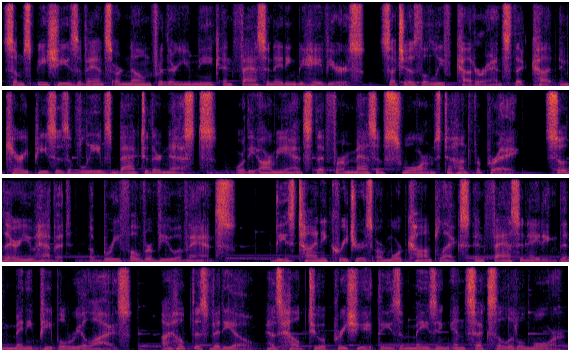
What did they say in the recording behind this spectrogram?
Some species of ants are known for their unique and fascinating behaviors, such as the leaf cutter ants that cut and carry pieces of leaves back to their nests, or the army ants that form massive swarms to hunt for prey. So there you have it, a brief overview of ants. These tiny creatures are more complex and fascinating than many people realize. I hope this video has helped you appreciate these amazing insects a little more.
